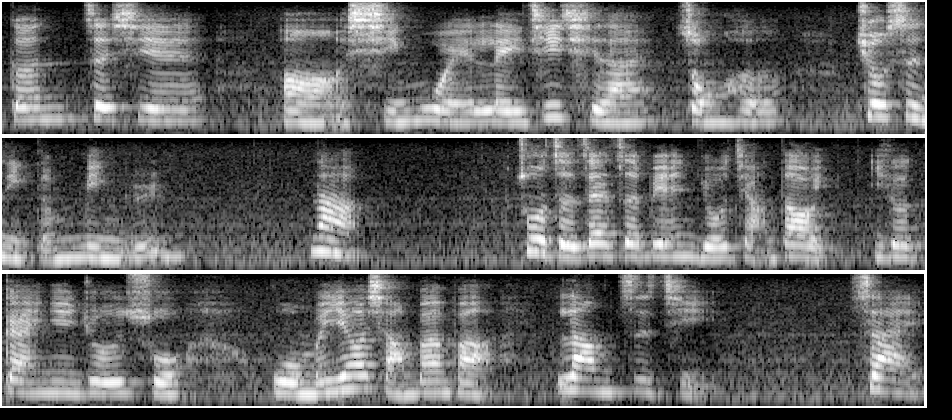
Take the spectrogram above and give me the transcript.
跟这些呃行为累积起来，总和就是你的命运。那作者在这边有讲到一个概念，就是说我们要想办法让自己在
